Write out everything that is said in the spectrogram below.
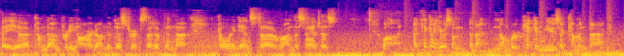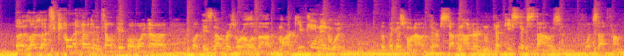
they uh, come down pretty hard on the districts that have been uh, going against uh, Ron DeSantis. Well, I think I hear some of that number picking music coming back. Let, us let, go ahead and tell people what uh, what these numbers were all about. Mark, you came in with the biggest one out there, 756,000. What's that from?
